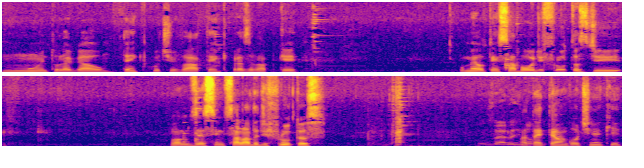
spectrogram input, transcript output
Muito legal. Tem que cultivar, tem que preservar, porque o mel tem sabor de frutas, de. Vamos dizer assim, de salada de frutas. Ela de Até tem uma gotinha aqui.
